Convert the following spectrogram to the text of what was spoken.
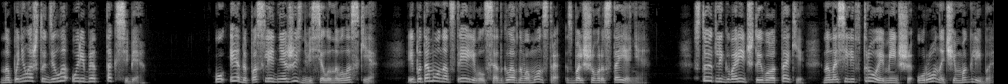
но поняла, что дела у ребят так себе. У Эда последняя жизнь висела на волоске, и потому он отстреливался от главного монстра с большого расстояния. Стоит ли говорить, что его атаки наносили втрое меньше урона, чем могли бы?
